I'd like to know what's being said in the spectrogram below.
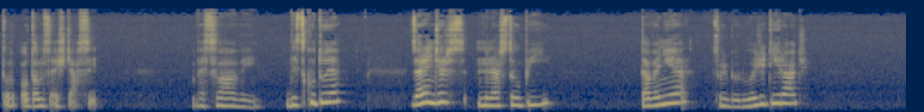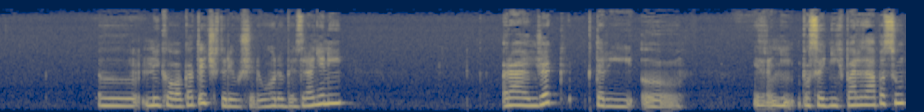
to, o tom se ještě asi ve Slávii diskutuje. Za Rangers nenastoupí Tavenier, což byl důležitý hráč. Uh, Nikola Katič, který už je dlouhodobě zraněný. Ryan Jack, který uh, je zraněný posledních pár zápasů.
